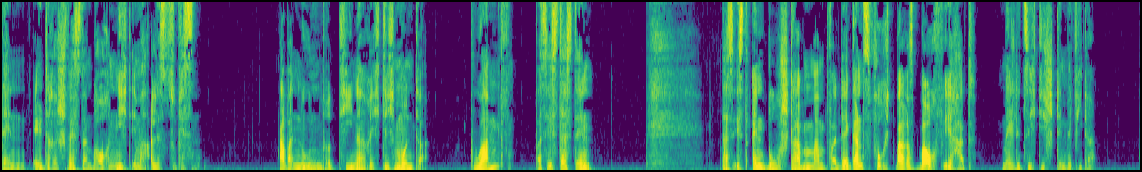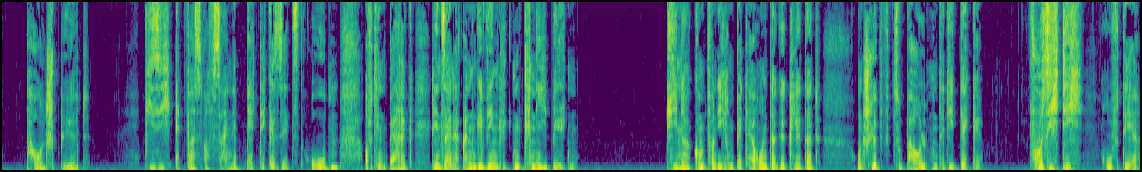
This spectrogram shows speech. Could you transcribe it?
denn ältere Schwestern brauchen nicht immer alles zu wissen. Aber nun wird Tina richtig munter. Buampf? Was ist das denn? Das ist ein Buchstabenmampfer, der ganz furchtbares Bauchweh hat meldet sich die Stimme wieder. Paul spürt, wie sich etwas auf seine Bettdecke setzt, oben auf den Berg, den seine angewinkelten Knie bilden. Tina kommt von ihrem Bett heruntergeklettert und schlüpft zu Paul unter die Decke. Vorsichtig, ruft er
